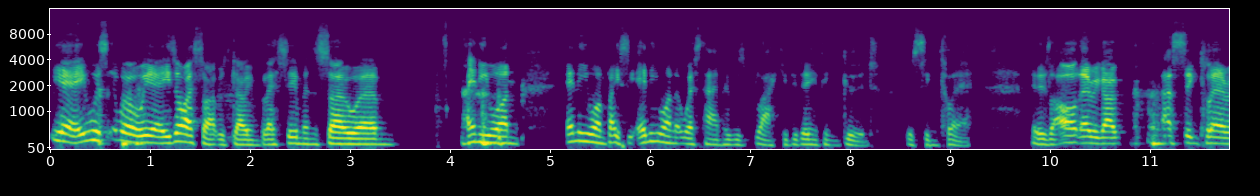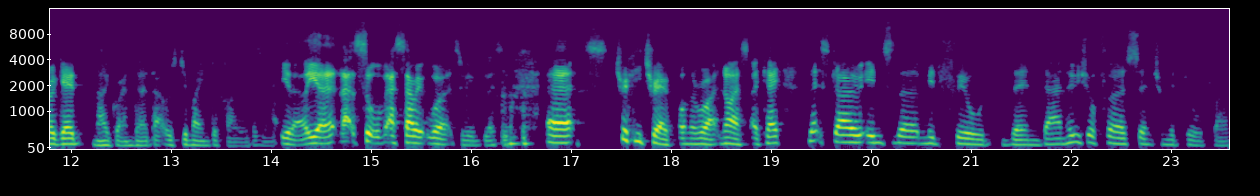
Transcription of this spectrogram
yeah, he was, well, yeah, his eyesight was going, bless him. And so um, anyone, anyone, basically anyone at West Ham who was black who did anything good was Sinclair. And he was like, "Oh, there we go. That's Sinclair again." No, Granddad, that was Jermaine Defoe, doesn't it? You know, yeah, that's sort of that's how it worked to him. Bless him. Uh, tricky Trev on the right, nice. Okay, let's go into the midfield then. Dan, who's your first central midfield player?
